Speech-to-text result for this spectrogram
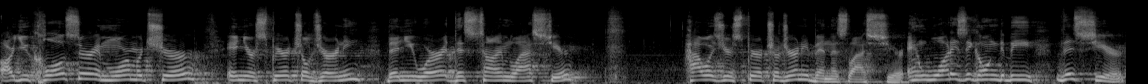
Are you closer and more mature in your spiritual journey than you were at this time last year? How has your spiritual journey been this last year? And what is it going to be this year?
